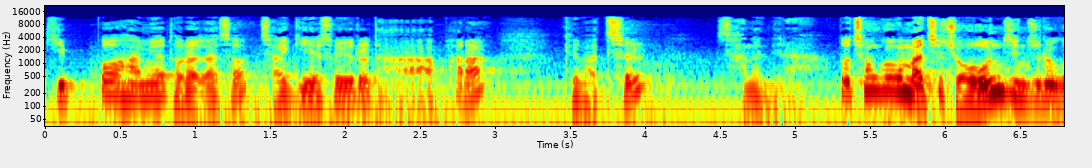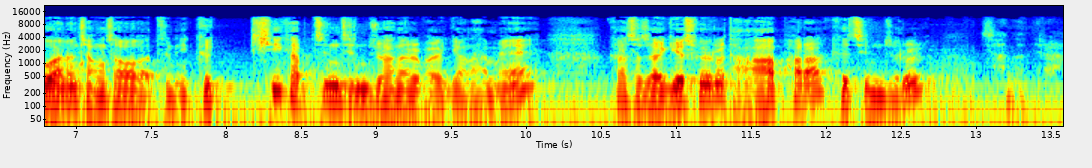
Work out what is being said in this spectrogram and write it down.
기뻐하며 돌아가서 자기의 소유를 다 팔아 그 밭을 사느니라. 또 천국은 마치 좋은 진주를 구하는 장사와 같으니 극히 값진 진주 하나를 발견함에 가서 자기의 소유를 다 팔아 그 진주를 사느니라.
